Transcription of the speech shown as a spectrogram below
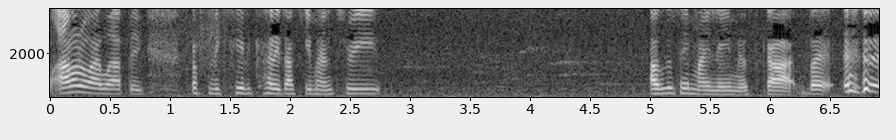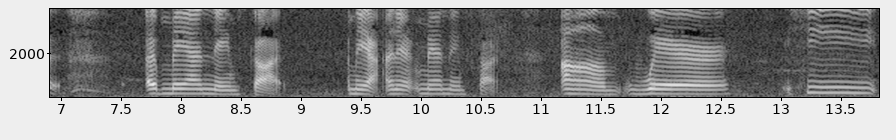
I don't know why I'm laughing, but from the Kid Cudi documentary I was gonna say my name is Scott, but a man named Scott. I mean, yeah, a man named Scott, um, where he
